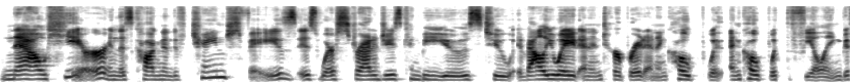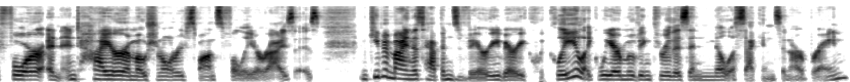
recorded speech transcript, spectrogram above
now here in this cognitive change phase is where strategies can be used to evaluate and interpret and cope with and cope with the feeling before an entire emotional response fully arises. And keep in mind this happens very very quickly, like we are moving through this in milliseconds in our brain.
